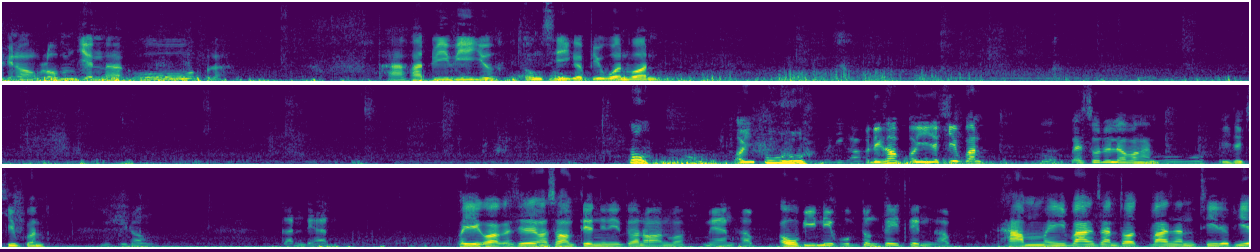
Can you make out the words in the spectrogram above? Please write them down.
พี่น้องล้มเย็นนะครับโอ้พุ่ะผาพัดวีวีอยู่ท้องสีกับปิววันวันอู้ เอาอีอู้สวัสดีครับสวัสดีครับเอาอีกจะคลิปกันไล่สดได้แล้วบางหันอีกจะคลิปกันนี่พี่น้องกันแดดพระเอกว่าก็สิได้มาซ้อมเต้นอยู่นี่ตัวนอนบ่แมนครับเอ้าปีนี้ผมต้องเต้นเต้นครับทำให้บ้างสั้นทอดบ้างสั้นที่เด้อพี่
